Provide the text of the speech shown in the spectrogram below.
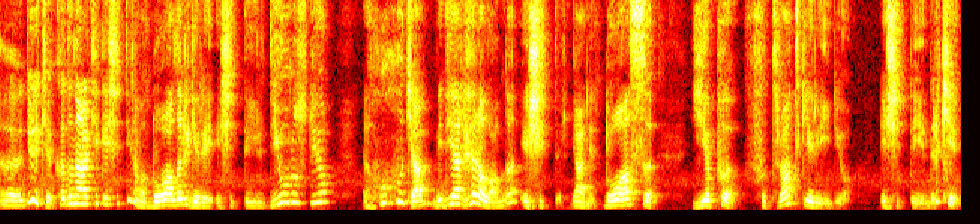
E, diyor ki kadın erkek eşit değil ama doğaları gereği eşit değil diyoruz diyor. E, hukuken ve diğer her alanda eşittir. Yani doğası, yapı, fıtrat gereği diyor eşit değildir ki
